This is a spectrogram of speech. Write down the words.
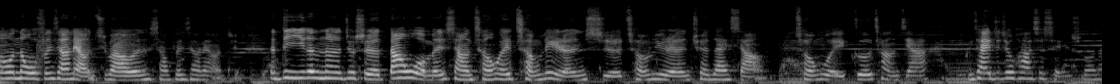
哦，那我分享两句吧。我想分享两句。那第一个呢，就是当我们想成为城里人时，城里人却在想成为歌唱家。你猜这句话是谁说的？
